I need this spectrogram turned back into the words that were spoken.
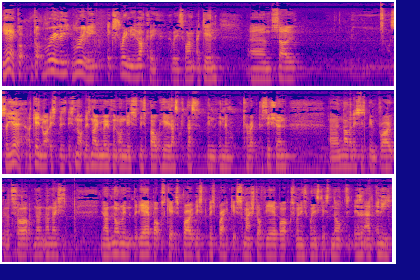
yeah, got, got really, really extremely lucky with this one again. Um, so so yeah, again, like it's, it's, not, there's no movement on this this bolt here. That's that's in in the correct position. Uh, none of this has been broke at the top. None, none of this is, you know, normally the, the airbox gets broke. This this bracket gets smashed off the airbox when it when it gets knocked. It hasn't had any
